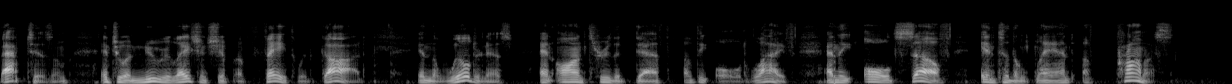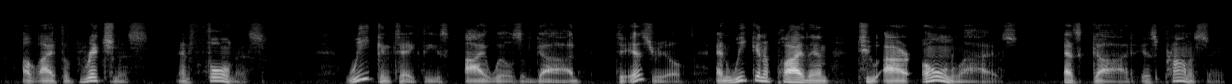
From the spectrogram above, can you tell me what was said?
baptism, into a new relationship of faith with God in the wilderness and on through the death of the old life and the old self into the land of promise, a life of richness and fullness. We can take these I wills of God to Israel and we can apply them to our own lives as God is promising.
